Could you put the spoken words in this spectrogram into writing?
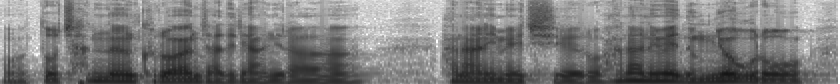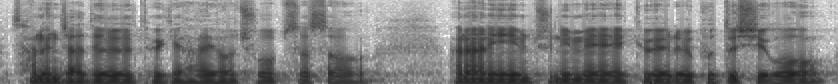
어, 또 찾는 그러한 자들이 아니라 하나님의 지혜로 하나님의 능력으로 사는 자들 되게 하여 주옵소서. 하나님 주님의 교회를 붙드시고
